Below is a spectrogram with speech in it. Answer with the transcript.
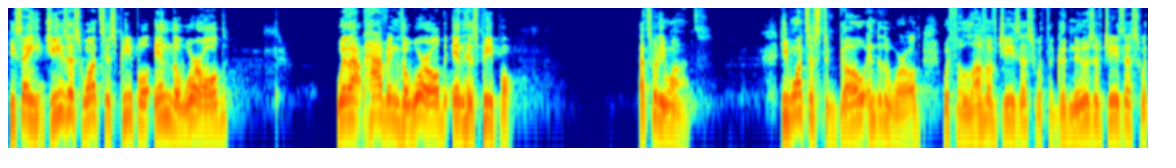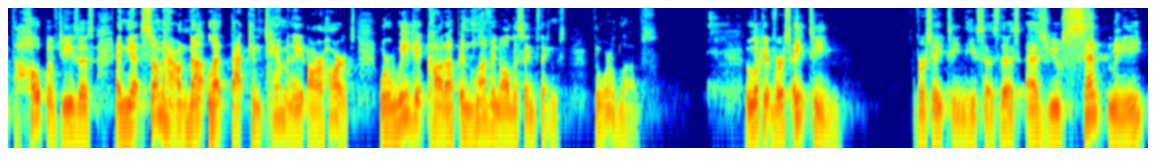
He's saying Jesus wants his people in the world without having the world in his people. That's what he wants. He wants us to go into the world with the love of Jesus, with the good news of Jesus, with the hope of Jesus, and yet somehow not let that contaminate our hearts where we get caught up in loving all the same things the world loves. Look at verse 18. Verse 18, he says this As you sent me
